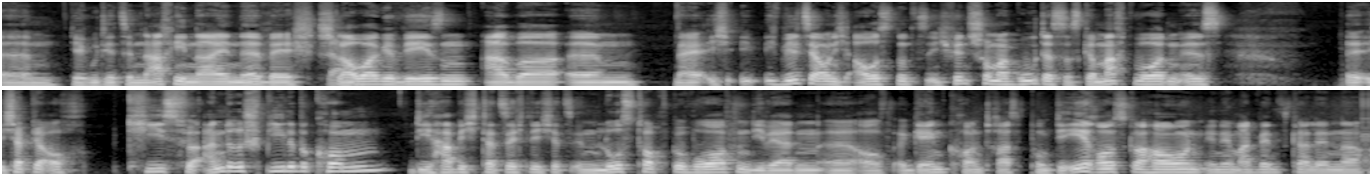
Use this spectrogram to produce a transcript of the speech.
Ähm, ja gut, jetzt im Nachhinein, ne, wäre ich schlauer gewesen, aber ähm, naja, ich, ich will es ja auch nicht ausnutzen. Ich finde es schon mal gut, dass das gemacht worden ist. Äh, ich habe ja auch Keys für andere Spiele bekommen. Die habe ich tatsächlich jetzt in den Lostopf geworfen. Die werden äh, auf gamecontrast.de rausgehauen in dem Adventskalender.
